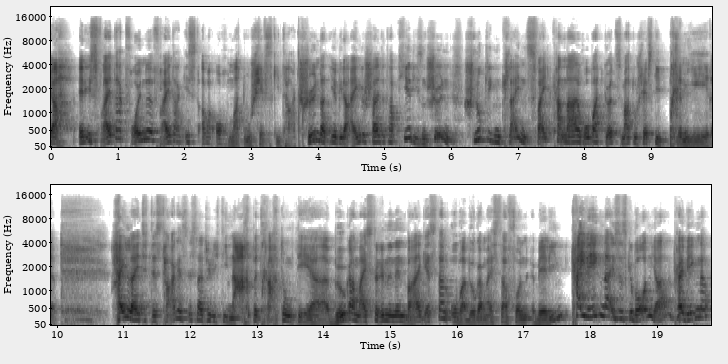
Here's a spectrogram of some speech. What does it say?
Ja, es ist Freitag, Freunde. Freitag ist aber auch Matuszewski-Tag. Schön, dass ihr wieder eingeschaltet habt. Hier diesen schönen, schnuckligen kleinen Zweitkanal Robert Götz Matuszewski Premiere. Highlight des Tages ist natürlich die Nachbetrachtung der Bürgermeisterinnenwahl gestern. Oberbürgermeister von Berlin. Kai Wegener ist es geworden, ja. Kai Wegener.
